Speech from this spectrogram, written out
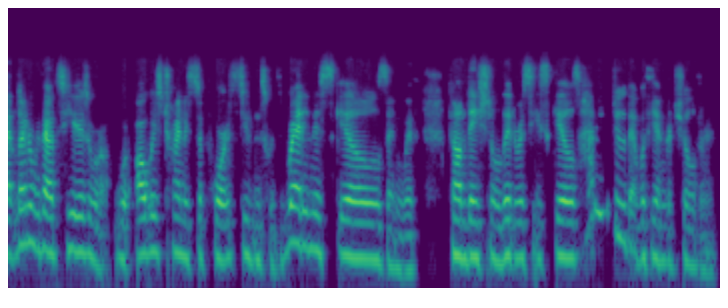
at Learning Without Tears, we're, we're always trying to support students with readiness skills and with foundational literacy skills. How do you do that with younger children?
